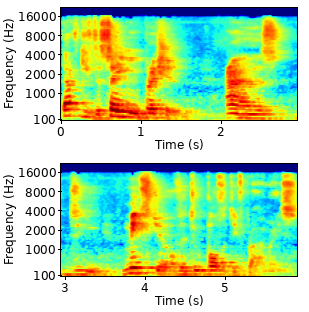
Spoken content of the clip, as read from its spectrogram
that gives the same impression as the mixture of the two positive primaries.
